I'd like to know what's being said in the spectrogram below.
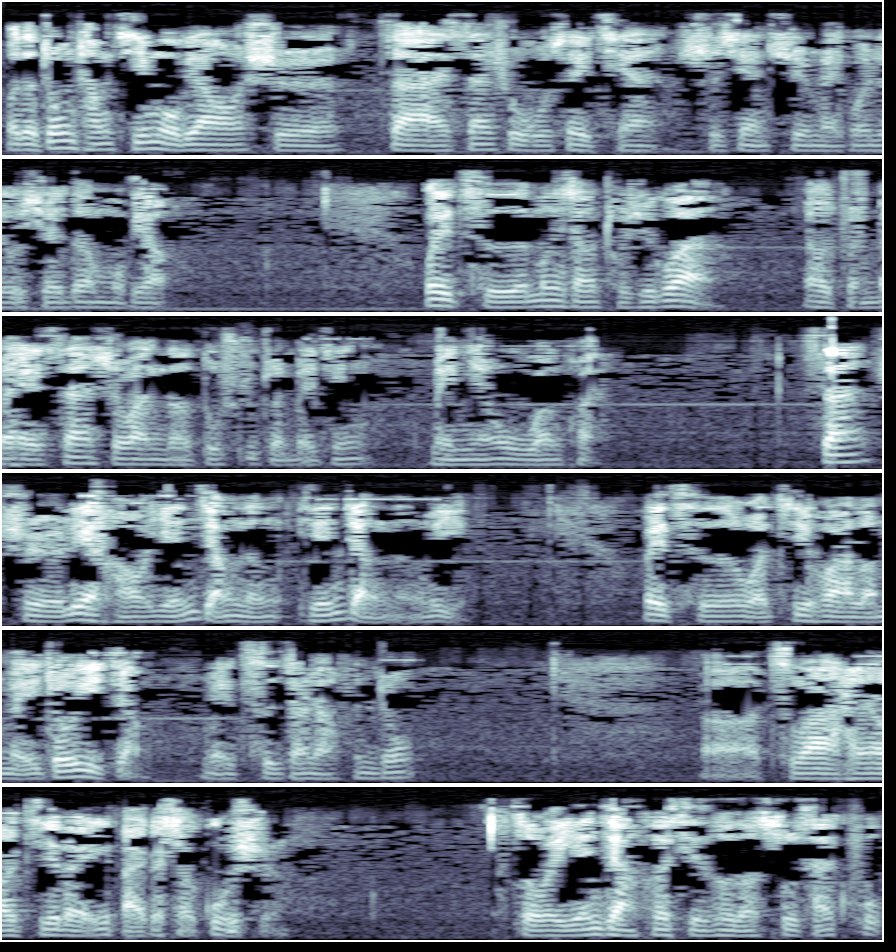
我的中长期目标是在三十五岁前实现去美国留学的目标。为此，梦想储蓄罐要准备三十万的读书准备金，每年五万块。三是练好演讲能演讲能力。为此，我计划了每周一讲，每次讲两分钟。呃，此外还要积累一百个小故事，作为演讲和写作的素材库。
